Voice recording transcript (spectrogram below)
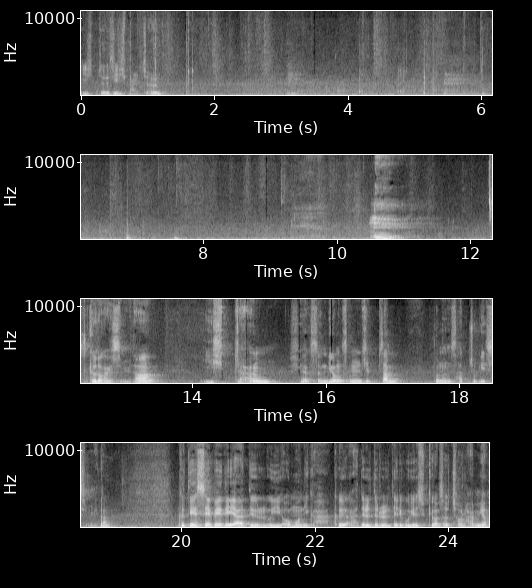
20절에서 28절. 교독하겠습니다. 20장 신약성경 33 또는 4쪽에 있습니다. 그때 세베대의 아들의 어머니가 그 아들들을 데리고 예수께 와서 절하며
